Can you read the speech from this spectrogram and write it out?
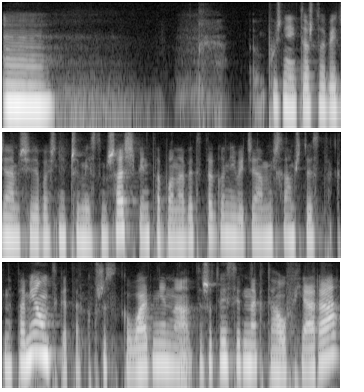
Mm. Później też dowiedziałam się właśnie, czym jest msza święta, bo nawet tego nie wiedziałam. Myślałam, że to jest tak na pamiątkę, tak wszystko ładnie, no, że to jest jednak ta ofiara,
